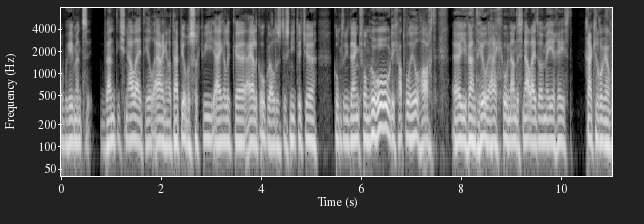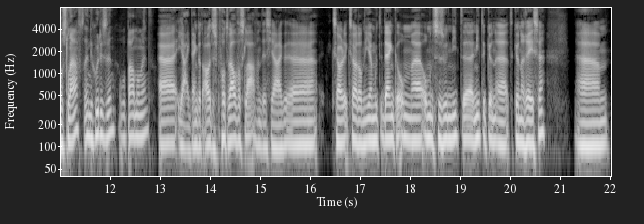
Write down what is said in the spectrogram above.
Op een gegeven moment went die snelheid heel erg. En dat heb je op een circuit eigenlijk, uh, eigenlijk ook wel. Dus het is niet dat je continu denkt van, oh, dit gaat wel heel hard. Uh, je bent heel erg gewoon aan de snelheid waarmee je race. Ga je er ook aan verslaafd in de goede zin op een bepaald moment? Uh, ja, ik denk dat autosport wel verslavend is. Ja, ik, ik, zou, ik zou er niet aan moeten denken om, om een seizoen niet, niet te, kunnen, te kunnen racen. Um,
